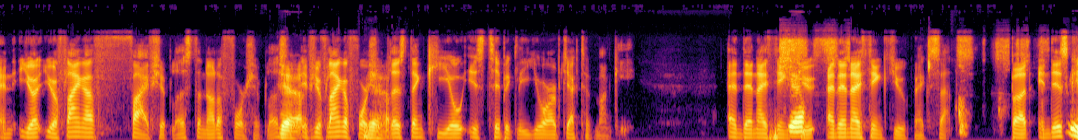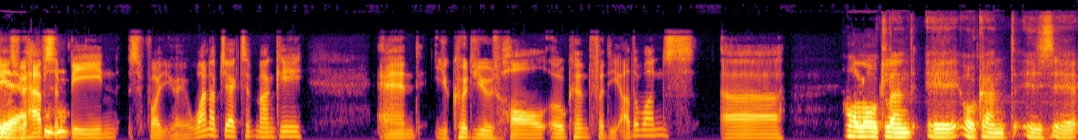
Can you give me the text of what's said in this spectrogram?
and you're you're flying a five ship list and not a four ship list. Yeah. If you're flying a four ship Yeah. list, then Keo is typically your objective monkey. And then I think Yeah. you and then I think Duke makes sense. But in this case, you have Mhm. Sabine for your one objective monkey, and you could use Hall Oaken for the other ones. Uh, All Oakland, uh, Oakland is uh,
